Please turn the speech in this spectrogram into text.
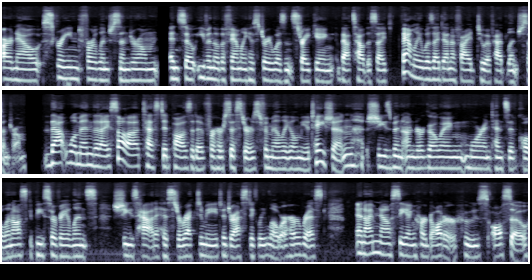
are now screened for Lynch syndrome. And so, even though the family history wasn't striking, that's how this family was identified to have had Lynch syndrome. That woman that I saw tested positive for her sister's familial mutation. She's been undergoing more intensive colonoscopy surveillance. She's had a hysterectomy to drastically lower her risk. And I'm now seeing her daughter, who's also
